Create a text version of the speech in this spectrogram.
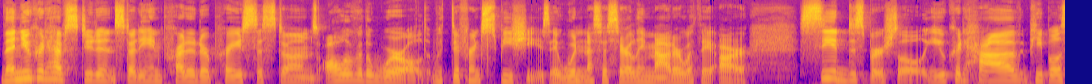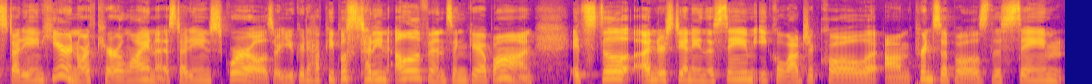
Then you could have students studying predator prey systems all over the world with different species. It wouldn't necessarily matter what they are. Seed dispersal. You could have people studying here in North Carolina, studying squirrels, or you could have people studying elephants in Gabon. It's still understanding the same ecological um, principles, the same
